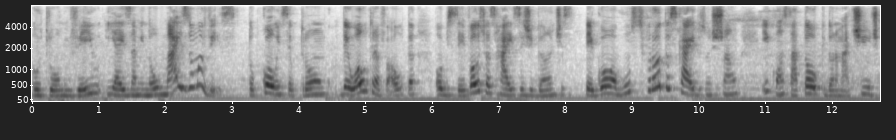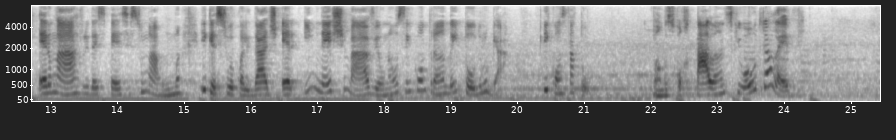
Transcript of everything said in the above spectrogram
Outro homem veio e a examinou mais uma vez. Tocou em seu tronco, deu outra volta, observou suas raízes gigantes, pegou alguns frutos caídos no chão e constatou que Dona Matilde era uma árvore da espécie sumaúma e que sua qualidade era inestimável, não se encontrando em todo lugar. E constatou Vamos cortá-la antes que o outro a leve.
